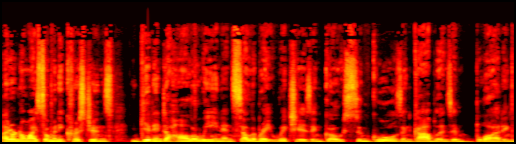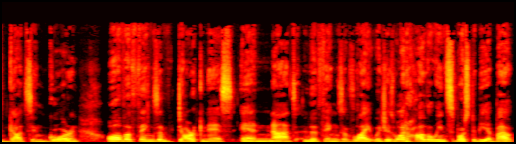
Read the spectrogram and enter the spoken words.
I don't know why so many Christians get into Halloween and celebrate witches and ghosts and ghouls and goblins and blood and guts and gore and all the things of darkness and not the things of light, which is what Halloween's supposed to be about.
